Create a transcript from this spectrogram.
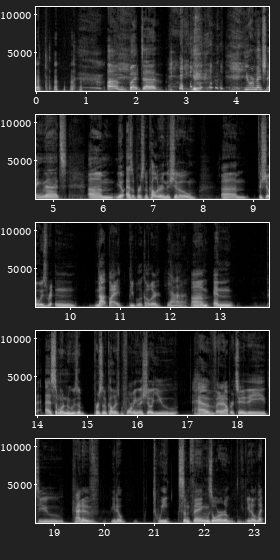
um, but uh, you, you were mentioning that, um, you know, as a person of color in the show, um, the show was written not by people of color. Yeah. Um, and as someone who's a person of color is performing the show, you have an opportunity to kind of, you know, tweak some things or, you know, let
